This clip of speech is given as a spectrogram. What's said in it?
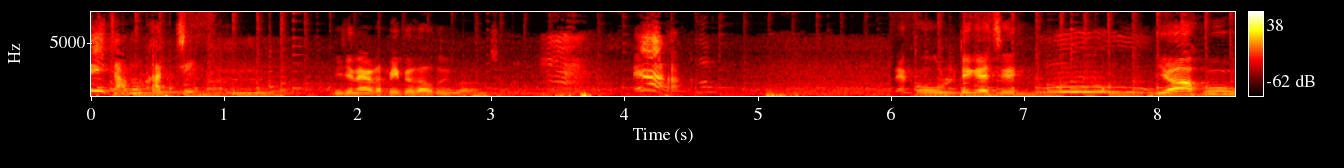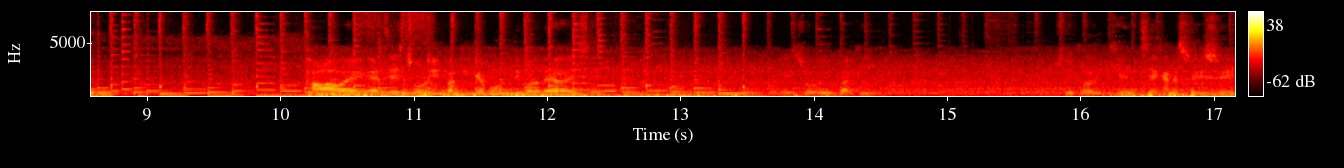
এই চাবু খাচ্ছে। নিজে না একটা পেতে দাও তুমি বরঞ্চ। দেখো উল্টে গেছে। ইয়াহু! খাওয়া হয়ে গেছে চড়ুই পাখিকে বন্দি করে দেওয়া হয়েছে। খেলছে এখানে শুয়ে শুয়ে।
